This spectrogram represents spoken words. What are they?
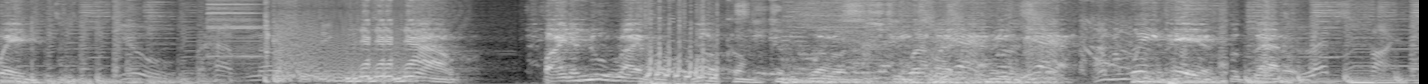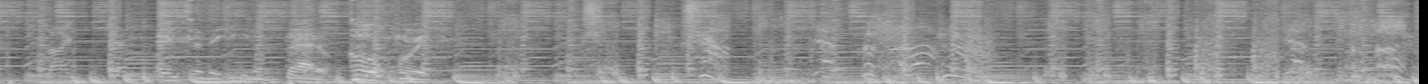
Win. You have no. Now, find a new rival. Welcome to the world of Street Fighter 3. Yeah, I'm waiting here for battle. Let's fight like. Into the heat of battle. Go for it.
